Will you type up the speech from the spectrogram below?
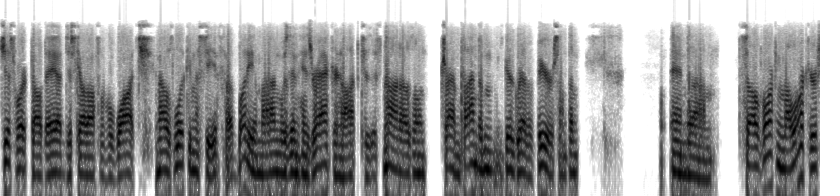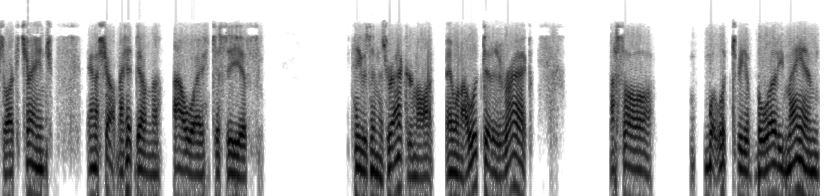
just worked all day. I just got off of a watch, and I was looking to see if a buddy of mine was in his rack or not. Because if not, I was to try and find him, go grab a beer or something. And um, so I was walking to my locker so I could change, and I shot my head down the aisleway to see if he was in his rack or not. And when I looked at his rack, I saw what looked to be a bloody man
